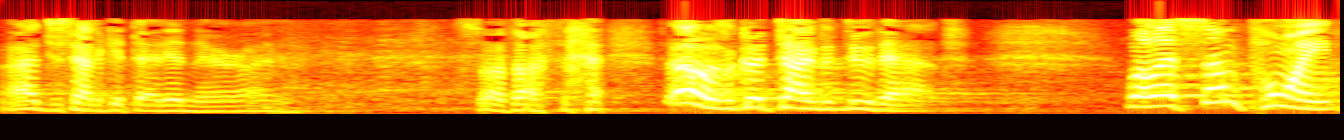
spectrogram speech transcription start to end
I just had to get that in there. I, so I thought that, that was a good time to do that. Well, at some point,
